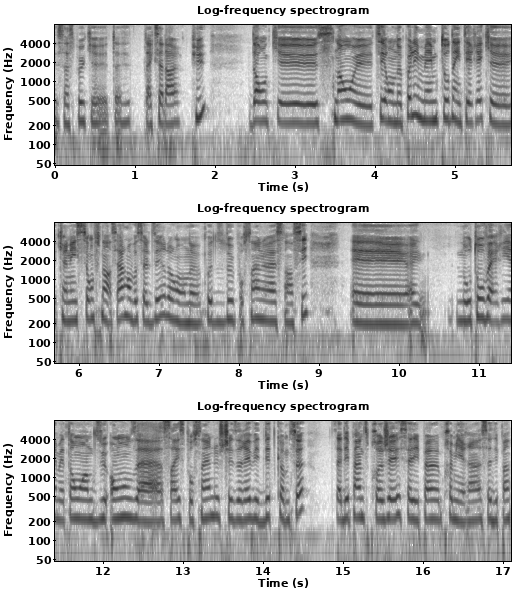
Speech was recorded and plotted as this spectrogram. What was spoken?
euh, ça se peut que tu accélères plus. Donc, euh, sinon, euh, tu sais, on n'a pas les mêmes taux d'intérêt que- qu'une institution financière, on va se le dire. là. on n'a pas du 2% là, à ce temps-ci. Euh, nos taux varient, mettons, entre du 11 à 16 là, je te dirais vite, vite comme ça. Ça dépend du projet, ça dépend du premier rang, ça dépend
